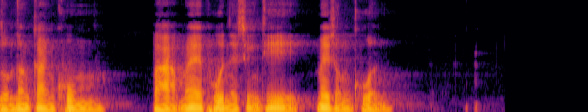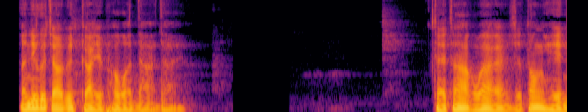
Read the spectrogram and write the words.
รวมทั้งการคุม ปากไม่พูดในสิ่งที่ไม่สมควร อันนี้ก็จะเป็นกายภาวนาได้ แต่ถ้าหากว่าจะต้องเห็น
